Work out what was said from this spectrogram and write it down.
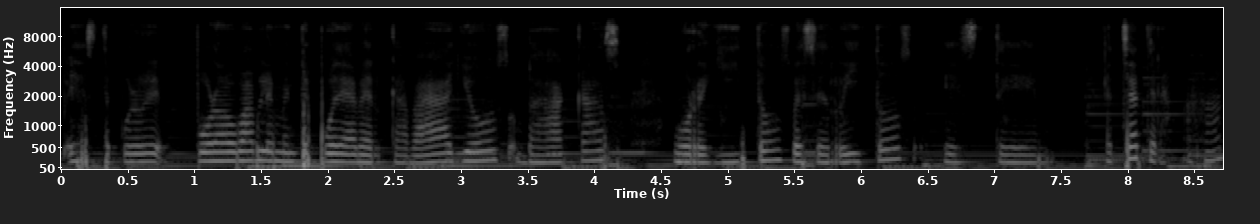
Este, probablemente puede haber caballos, vacas, borreguitos, becerritos, este, etcétera. Ajá.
